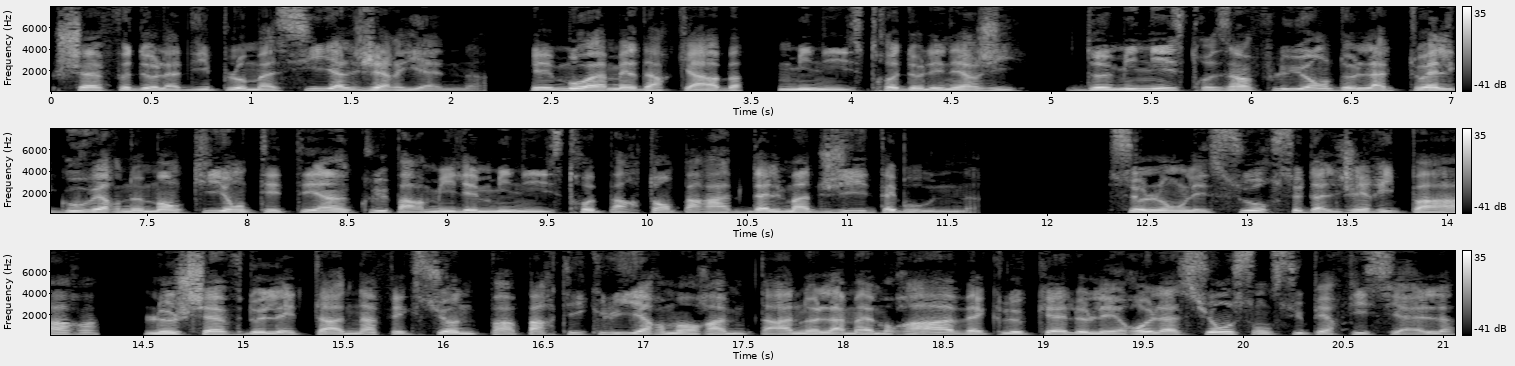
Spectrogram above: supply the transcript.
chef de la diplomatie algérienne, et Mohamed Arkab, ministre de l'énergie, deux ministres influents de l'actuel gouvernement qui ont été inclus parmi les ministres partant par Abdelmajid Tebboune. Selon les sources d'Algérie par, le chef de l'État n'affectionne pas particulièrement Ramtan Lamamra avec lequel les relations sont superficielles,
